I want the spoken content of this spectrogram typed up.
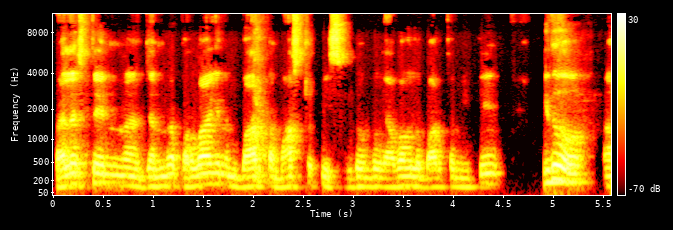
ಪ್ಯಾಲೆಸ್ತೈನ್ ಜನರ ಪರವಾಗಿ ನಮ್ಮ ಭಾರತ ಮಾಸ್ಟರ್ ಪೀಸ್. ಇದೊಂದು ಯಾವಾಗಲೂ ಭಾರತ ನೀತಿ. ಇದು, ಆ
